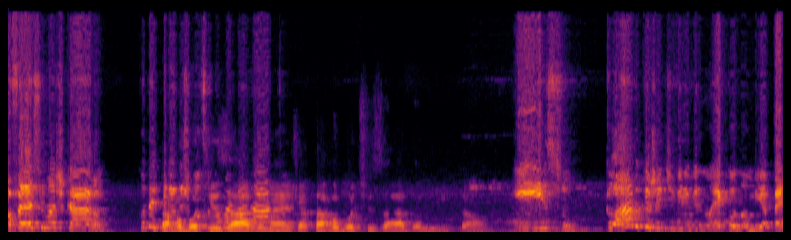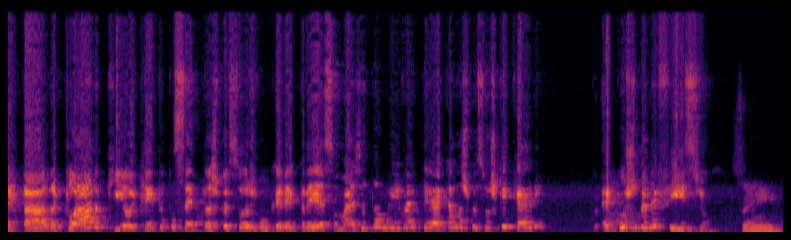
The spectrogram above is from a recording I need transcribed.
Oferece mais caro. Quando ele tá robotizado, né? Já está robotizado ali, então. Isso. Claro que a gente vive numa economia apertada, claro que 80% das pessoas vão querer preço, mas também vai ter aquelas pessoas que querem é custo-benefício. Sim,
